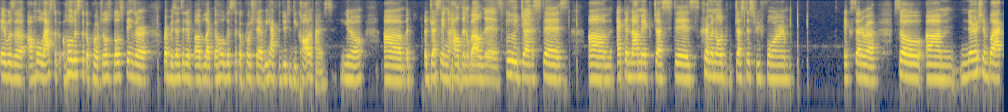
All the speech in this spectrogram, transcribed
it was a, a holistic holistic approach. Those those things are representative of like the holistic approach that we have to do to decolonize you know? Um, addressing health and wellness food justice um, economic justice criminal justice reform etc so um, nourish in black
